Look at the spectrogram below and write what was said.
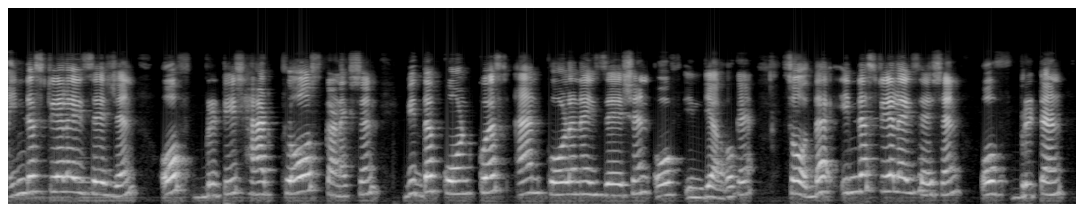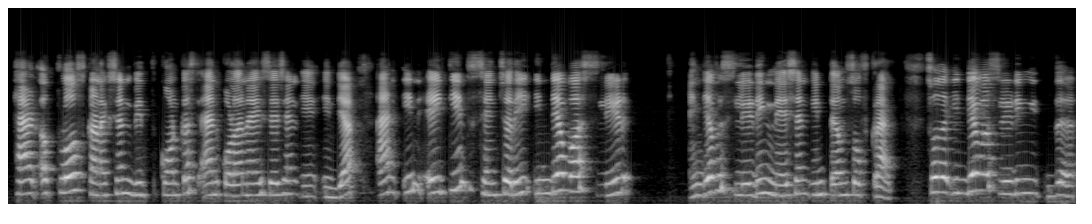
industrialization of British had close connection with the conquest and colonization of India. Okay, so the industrialization of Britain had a close connection with conquest and colonization in India, and in 18th century, India was lead India was leading nation in terms of craft. So the India was leading the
